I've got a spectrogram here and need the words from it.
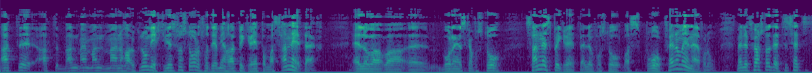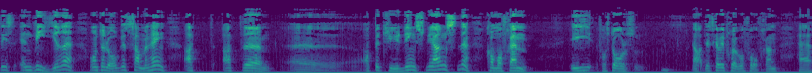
at, eh, at man, man, man, har jo ikke noen virkelighetsforståelse for det vi har et begrep om hva sannhet er, eller hva, hva, eh, hvordan jeg skal forstå sannhetsbegrep, eller forstå hva språkfenomenet er for noe. Men det er først når dette settes i en videre ontologisk sammenheng, at, at, uh, at betydningsnyansene kommer frem i forståelsen. Ja, Det skal vi prøve å få frem her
